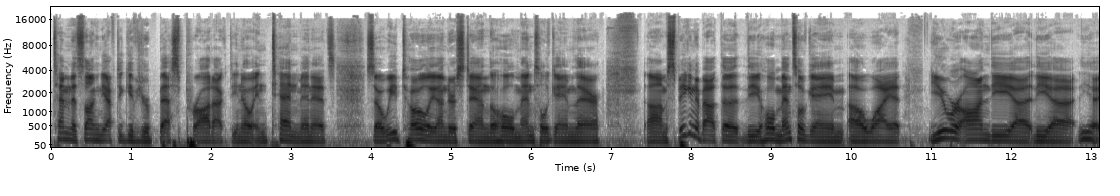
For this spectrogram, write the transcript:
10 minutes long and you have to give your best product you know in 10 minutes so we totally understand the whole mental game there um, speaking about the the whole mental game uh, wyatt you were on the uh, the uh, the uh,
